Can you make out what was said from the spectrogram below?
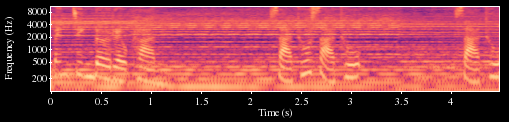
เป็นจริงโดยเร็วพลัน สาธุสาธุ สาธุ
